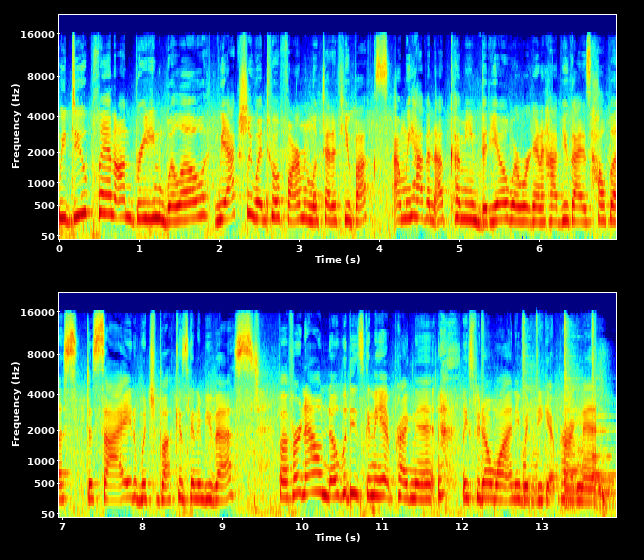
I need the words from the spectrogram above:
We do plan on breeding Willow. We actually went to a farm and looked at a few bucks, and we have an upcoming video where we're gonna have you guys help us decide which buck is gonna be best. But for now, nobody's gonna get pregnant. At least we don't want anybody to get pregnant.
